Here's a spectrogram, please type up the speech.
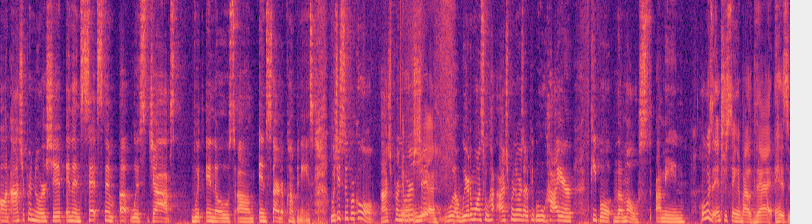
on entrepreneurship and then sets them up with jobs within those um, in startup companies, which is super cool. Entrepreneurship. Yeah. We're, we're the ones who entrepreneurs are the people who hire people the most. I mean, What was interesting about that his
